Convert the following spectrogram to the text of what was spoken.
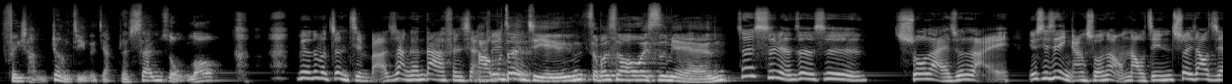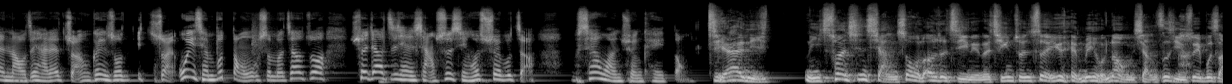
非常正经的讲这三种喽。没有那么正经吧？只想跟大家分享。好不正经，什么时候会失眠？这失眠真的是说来就来，尤其是你刚刚说那种脑筋睡觉之前脑筋还在转。我跟你说，一转，我以前不懂什么叫做睡觉之前想事情会睡不着，我现在完全可以懂。姐爱你，你算是享受了二十几年的青春岁月，没有那种想自己睡不着。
